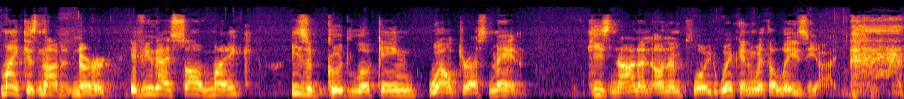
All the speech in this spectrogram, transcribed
Mike is not a nerd. If you guys saw Mike, he's a good-looking, well-dressed man. He's not an unemployed Wiccan with a lazy eye.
